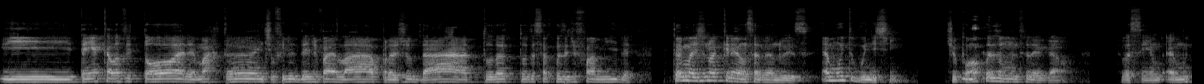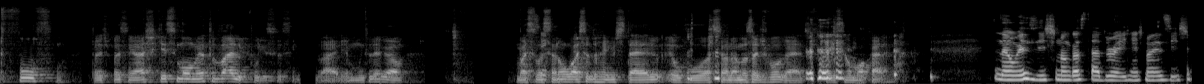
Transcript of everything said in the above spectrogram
E tem aquela vitória marcante, o filho dele vai lá para ajudar, toda, toda essa coisa de família. Então imagina uma criança vendo isso. É muito bonitinho. Tipo, é uma coisa muito legal. Tipo assim, é, é muito fofo. Então, tipo assim, acho que esse momento vale por isso, assim. Varia, muito legal. Mas se Sim. você não gosta do Rei Mistério, eu vou acionar meus advogados, eles são mau cara. Não existe não gostar do Ray, gente, não existe.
